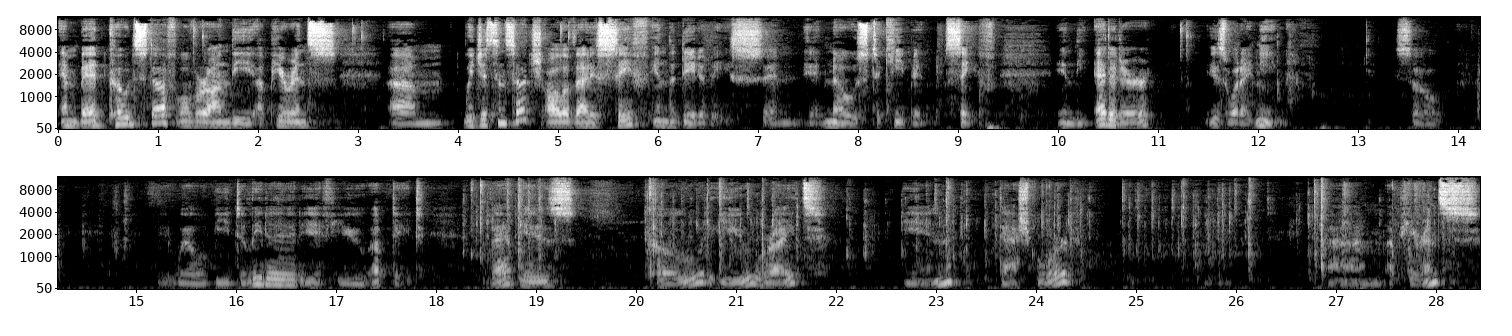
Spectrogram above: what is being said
embed code stuff over on the appearance um, widgets and such, all of that is safe in the database, and it knows to keep it safe. In the editor is what I mean. So it will be deleted if you update. That is code you write in dashboard um, appearance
